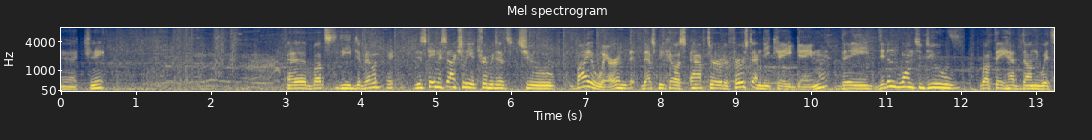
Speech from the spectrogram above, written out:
Okay. Uh, but the develop this game is actually attributed to BioWare, and that's because after the first MDK game, they didn't want to do what they had done with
